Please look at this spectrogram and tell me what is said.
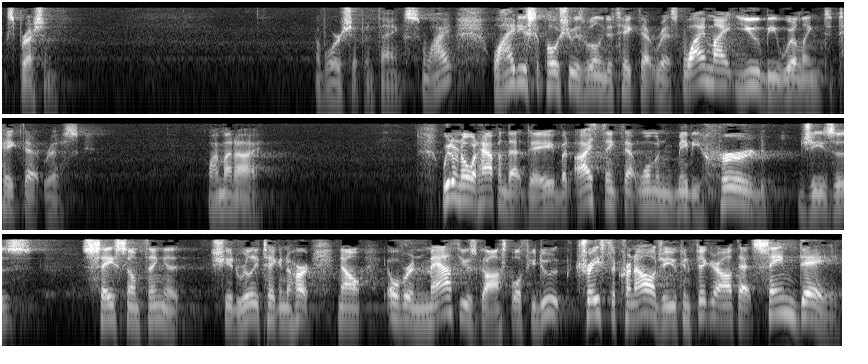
expression of worship and thanks. Why, why do you suppose she was willing to take that risk? Why might you be willing to take that risk? Why might I? We don't know what happened that day, but I think that woman maybe heard Jesus say something that she had really taken to heart. Now, over in Matthew's gospel, if you do trace the chronology, you can figure out that same day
